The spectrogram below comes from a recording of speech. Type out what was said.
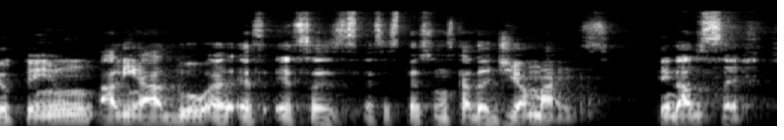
eu tenho alinhado eh, es- essas, essas pessoas cada dia mais. Tem dado certo.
